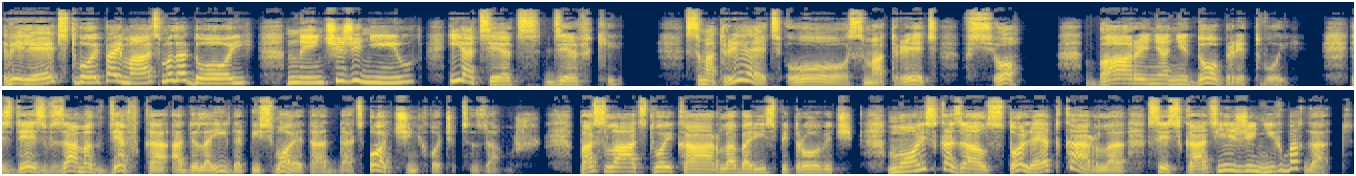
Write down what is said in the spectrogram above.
Велеть твой поймать молодой, нынче женил и отец девки. Смотреть, о, смотреть все, барыня недобре твой. Здесь в замок девка Аделаида письмо это отдать, очень хочется замуж. Послать твой Карла, Борис Петрович. Мой сказал, сто лет Карла, сыскать ей жених богат.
